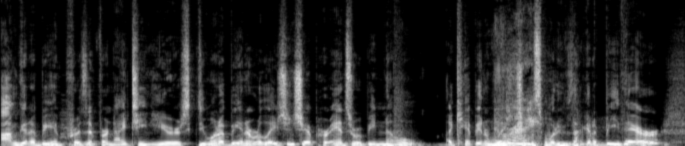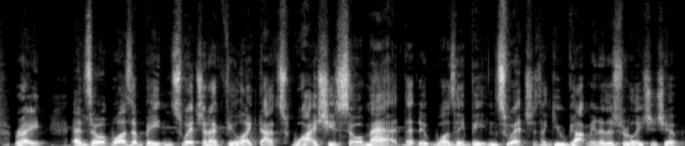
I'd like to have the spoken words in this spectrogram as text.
I'm gonna be in prison for 19 years. Do you want to be in a relationship? Her answer would be no. I can't be in a relationship Right. with someone who's not gonna be there, right? And so it was a bait and switch, and I feel like that's why she's so mad that it was a bait and switch. It's like you got me into this relationship,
